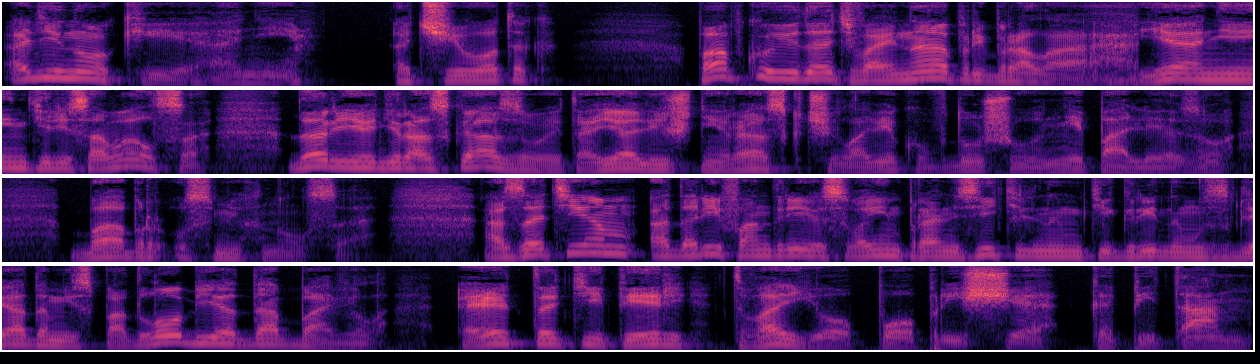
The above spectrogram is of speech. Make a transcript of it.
Одинокие они. Отчего так? Папку, видать, война прибрала. Я не интересовался. Дарья не рассказывает, а я лишний раз к человеку в душу не полезу. Бабр усмехнулся. А затем, одарив Андрея своим пронзительным тигриным взглядом из-под лобья, добавил «Это теперь твое поприще, капитан».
